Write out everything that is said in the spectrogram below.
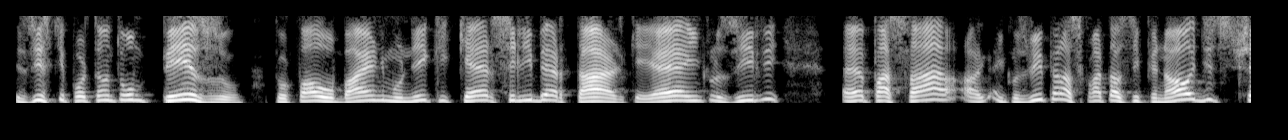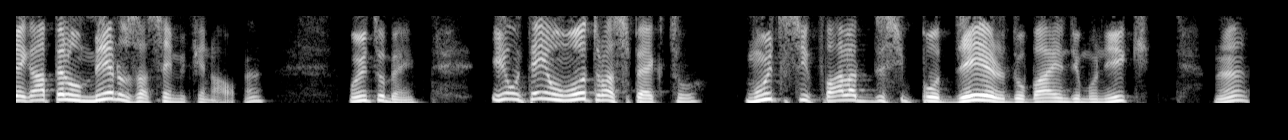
Existe, portanto, um peso do qual o Bayern de Munique quer se libertar, que é, inclusive, é, passar, inclusive, pelas quartas de final e chegar pelo menos à semifinal. Né? Muito bem. E tem um outro aspecto muito se fala desse poder do Bayern de Munique, né?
